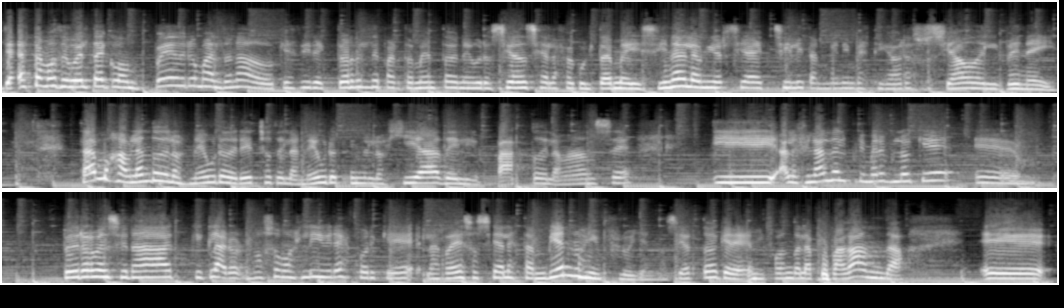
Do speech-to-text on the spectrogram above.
Ya estamos de vuelta con Pedro Maldonado, que es director del Departamento de Neurociencia de la Facultad de Medicina de la Universidad de Chile y también investigador asociado del BNI. Estábamos hablando de los neuroderechos, de la neurotecnología, del impacto, del avance. Y al final del primer bloque, eh, Pedro mencionaba que, claro, no somos libres porque las redes sociales también nos influyen, ¿no es cierto? Que en el fondo la propaganda. Eh,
